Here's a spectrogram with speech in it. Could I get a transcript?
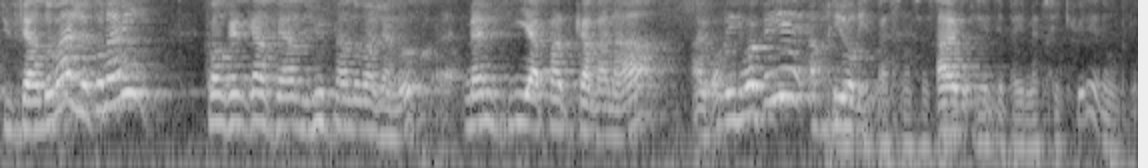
Tu fais un dommage à ton ami. Quand quelqu'un fait un fait un dommage à un autre, même s'il n'y a pas de kavana, alors il doit payer, a priori. Pas sans ça, il n'était pas immatriculé non plus.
